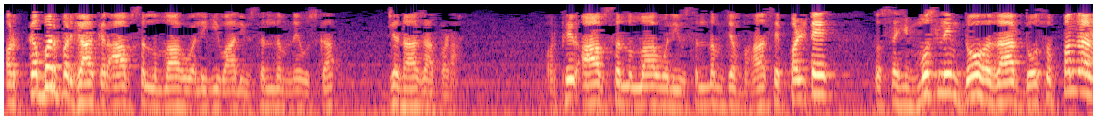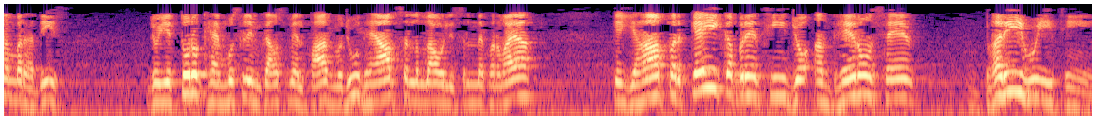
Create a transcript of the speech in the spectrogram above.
اور قبر پر جا کر آپ صلی اللہ علیہ وآلہ وسلم نے اس کا جنازہ پڑھا۔ اور پھر آپ صلی اللہ علیہ وسلم جب وہاں سے پلٹے تو صحیح مسلم دو ہزار دو سو پندرہ نمبر حدیث جو یہ ترک ہے مسلم کا، اس میں الفاظ موجود ہیں۔ آپ صلی اللہ علیہ وسلم نے فرمایا کہ یہاں پر کئی قبریں تھیں جو اندھیروں سے بھری ہوئی تھیں۔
